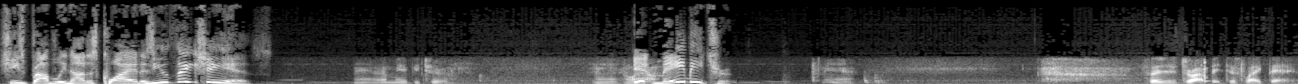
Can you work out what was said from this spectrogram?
she's probably not as quiet as you think she is. Yeah, that may be true. Mm, wow. It may be true. Yeah. So just drop it, just like that.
